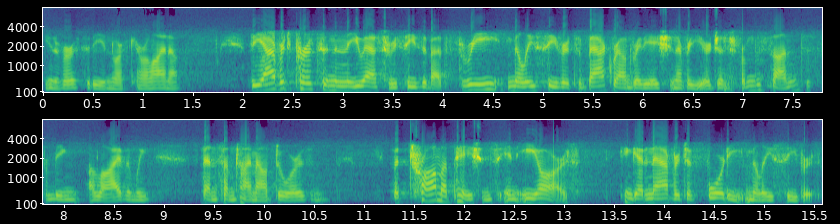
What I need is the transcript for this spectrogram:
University in North Carolina. The average person in the U.S. receives about 3 millisieverts of background radiation every year just from the sun, just from being alive, and we spend some time outdoors. And, but trauma patients in ERs can get an average of 40 millisieverts.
